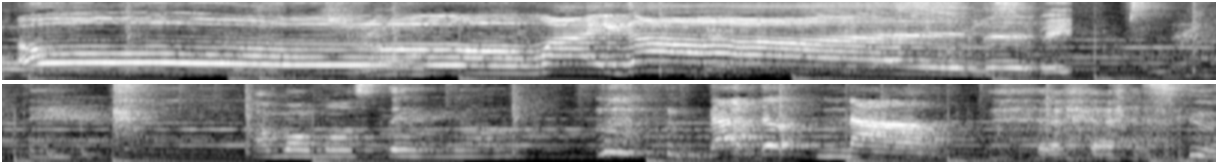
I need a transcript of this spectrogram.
Oh. oh my god. Right there. I'm almost there, y'all. Not the nah.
